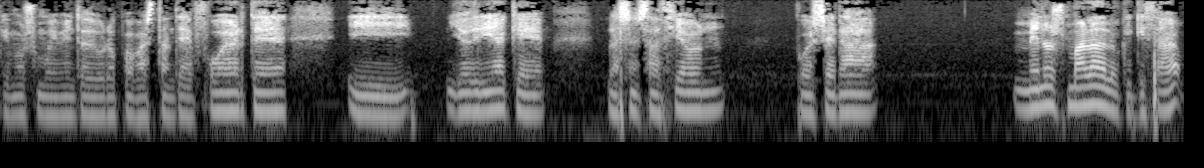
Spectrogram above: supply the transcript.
Vimos un movimiento de Europa bastante fuerte y yo diría que la sensación pues era menos mala de lo que quizá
